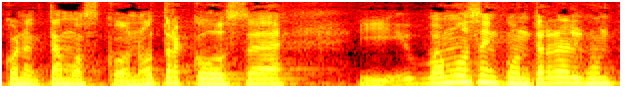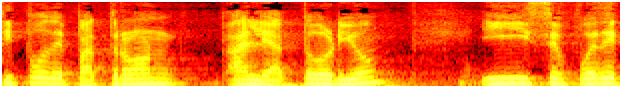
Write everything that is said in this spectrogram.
conectamos con otra cosa y vamos a encontrar algún tipo de patrón aleatorio y se puede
